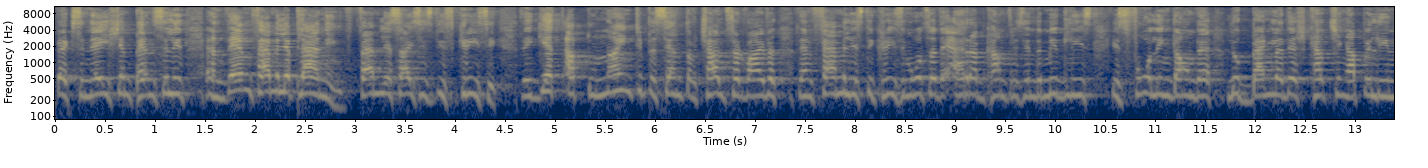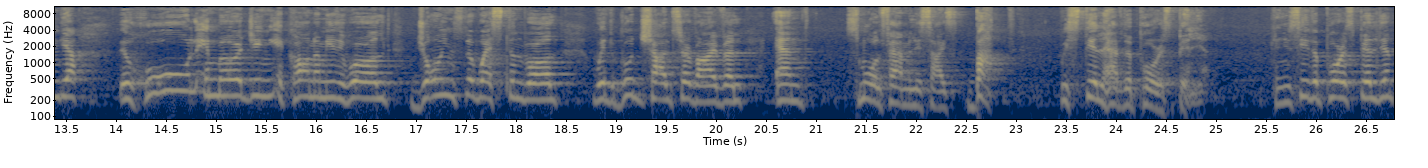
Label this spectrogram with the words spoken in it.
vaccination, penicillin, and then family planning. Family size is decreasing. They get up to 90% of child survival, then family is decreasing. Also, the Arab countries in the Middle East is falling down there. Look, Bangladesh catching up with India. The whole emerging economy the world joins the Western world with good child survival and small family size, but we still have the poorest billion. Can you see the poorest billion?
